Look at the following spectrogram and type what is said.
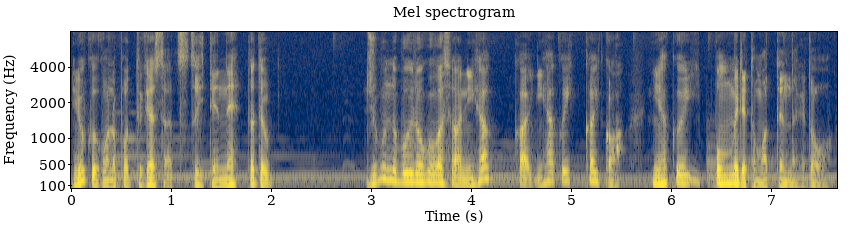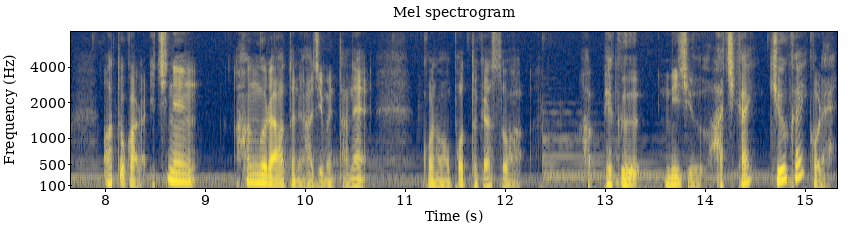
よくこのポッドキャストは続いてんね。だって自分の Vlog がさ、200回、201回か、201本目で止まってんだけど、後から1年半ぐらい後に始めたね、このポッドキャストは828回 ?9 回？これ。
